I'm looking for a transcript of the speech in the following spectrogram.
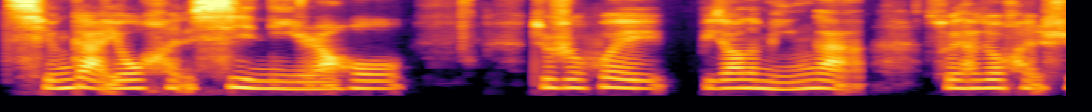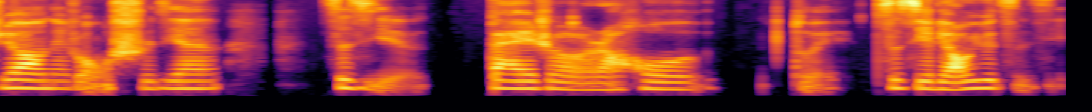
情感又很细腻，然后就是会比较的敏感，所以他就很需要那种时间自己待着，然后对自己疗愈自己。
